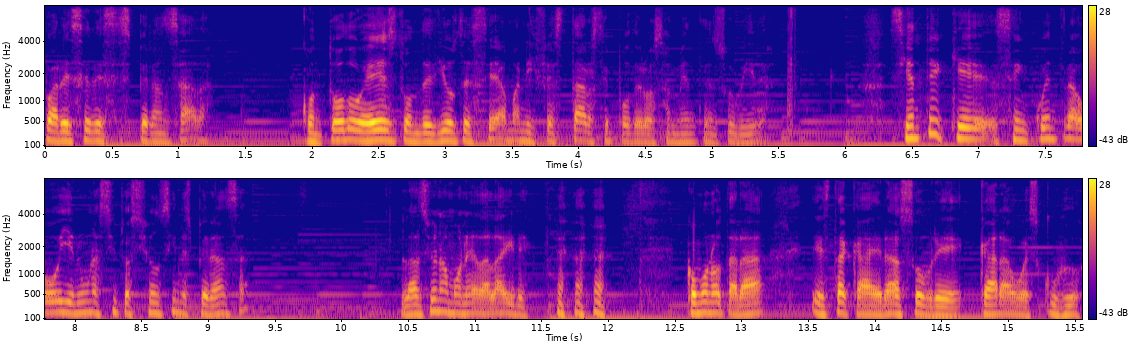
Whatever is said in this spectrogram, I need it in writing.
parece desesperanzada. Con todo es donde Dios desea manifestarse poderosamente en su vida. ¿Siente que se encuentra hoy en una situación sin esperanza? Lance una moneda al aire. Como notará, esta caerá sobre cara o escudo.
